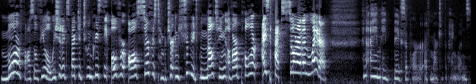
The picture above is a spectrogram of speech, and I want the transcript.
more fossil fuel, we should expect it to increase the overall surface temperature and contribute to the melting of our polar ice caps sooner than later and I am a big supporter of March of the Penguins.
